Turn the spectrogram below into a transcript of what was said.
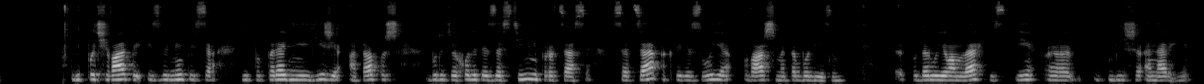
відпочивати і звільнитися від попередньої їжі, а також будуть виходити застійні процеси. Все це активізує ваш метаболізм, е, подарує вам легкість і е, більше енергії.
